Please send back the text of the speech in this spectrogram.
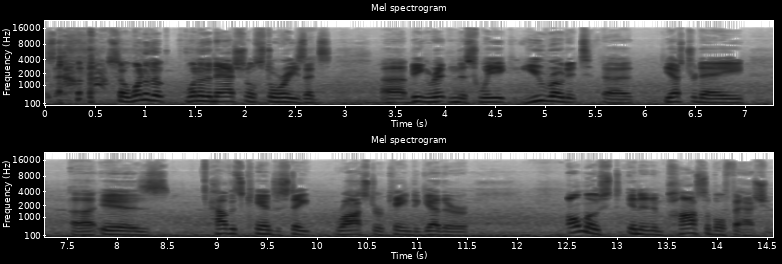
so, so, one of the one of the national stories that's uh, being written this week, you wrote it uh, yesterday, uh, is how this Kansas State roster came together almost in an impossible fashion.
